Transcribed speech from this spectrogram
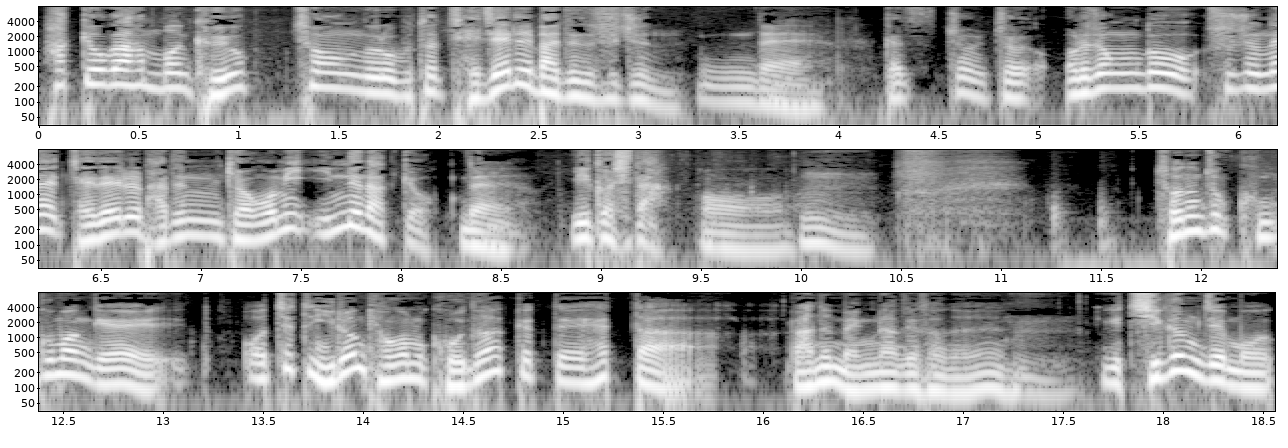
학교가 한번 교육청으로부터 제재를 받은 수준. 네. 그니까, 좀, 저, 어느 정도 수준의 제재를 받은 경험이 있는 학교일 네. 것이다. 어, 음. 저는 좀 궁금한 게, 어쨌든 이런 경험을 고등학교 때 했다라는 맥락에서는, 음. 이게 지금 이제 뭐,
